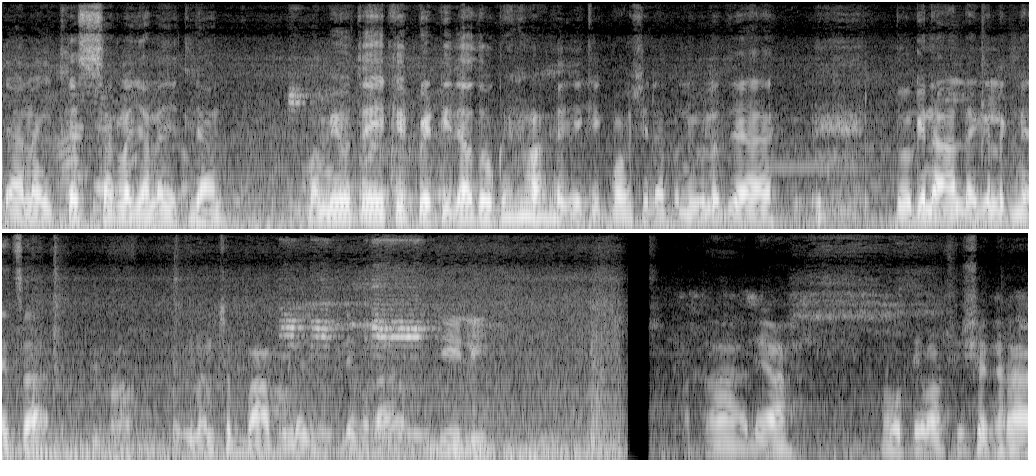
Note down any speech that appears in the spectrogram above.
त्यांना इथल्याच सगळा झाला घेतल्या. मम्मी होतं एक एक पेटी द्या दोघांनी एक एक मावशीला. पण मी बोलत द्या दोघींना अलग अलग न्यायचा आमच्या बापूला घेतले बघा गेली आता आल्या मोठे मावशीच्या घरा.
